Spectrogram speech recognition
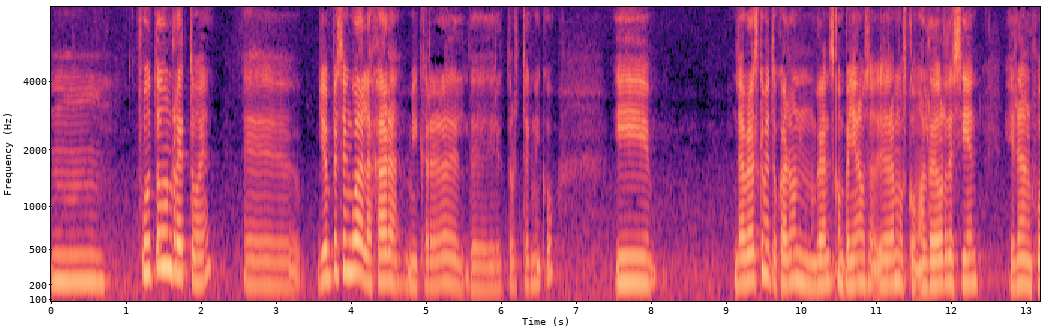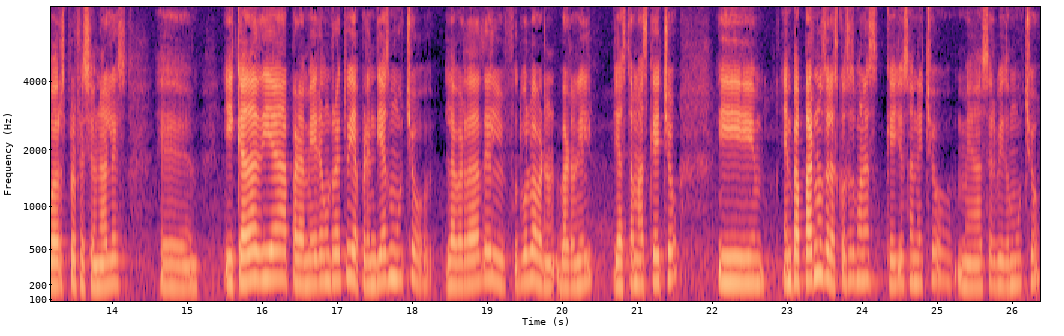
Mm, fue todo un reto, ¿eh? ¿Eh? Yo empecé en Guadalajara mi carrera de, de director técnico y la verdad es que me tocaron grandes compañeros, éramos como alrededor de 100, eran jugadores profesionales. Eh, y cada día para mí era un reto y aprendías mucho. La verdad, el fútbol varonil ya está más que hecho y empaparnos de las cosas buenas que ellos han hecho me ha servido mucho.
